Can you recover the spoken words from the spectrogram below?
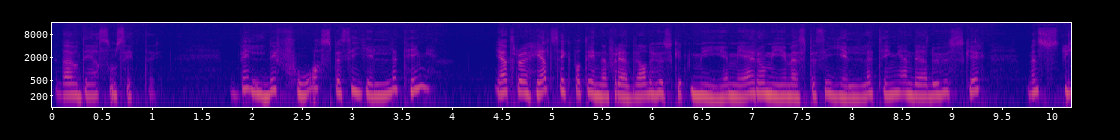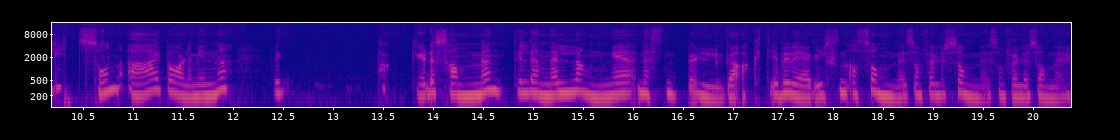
Men det er jo det som sitter. Veldig få spesielle ting. Jeg tror helt sikker på at dine foreldre hadde husket mye mer og mye mer spesielle ting enn det du husker. Men litt sånn er barneminnet. Det pakker det sammen til denne lange, nesten bølgeaktige bevegelsen av sommer som følger sommer som følger sommer.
